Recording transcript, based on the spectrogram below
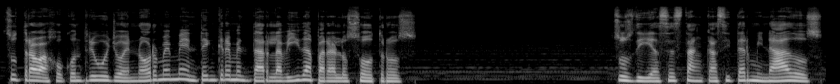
su trabajo contribuyó enormemente a incrementar la vida para los otros. Sus días están casi terminados,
